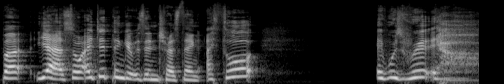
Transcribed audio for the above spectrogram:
but yeah, so I did think it was interesting. I thought it was really,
